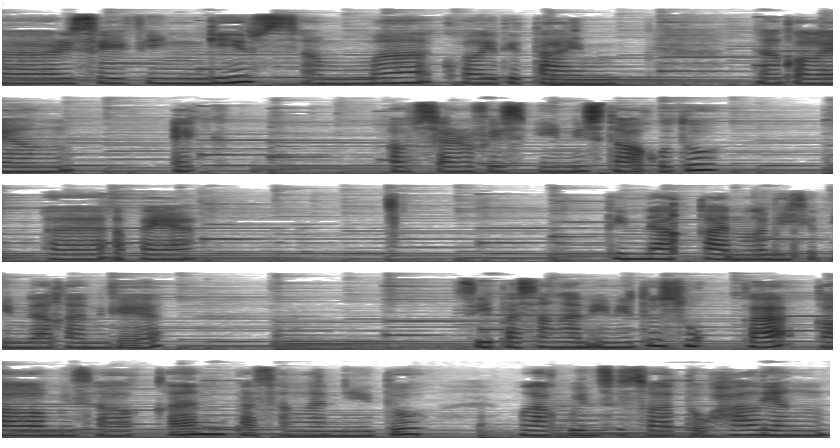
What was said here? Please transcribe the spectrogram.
uh, receiving gifts sama quality time. Nah kalau yang act of service ini setahu aku tuh uh, apa ya tindakan lebih ke tindakan. Kayak si pasangan ini tuh suka kalau misalkan pasangannya itu ngelakuin sesuatu hal yang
